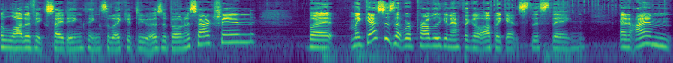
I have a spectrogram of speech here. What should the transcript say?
a lot of exciting things that I could do as a bonus action, but my guess is that we're probably going to have to go up against this thing. And I'm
